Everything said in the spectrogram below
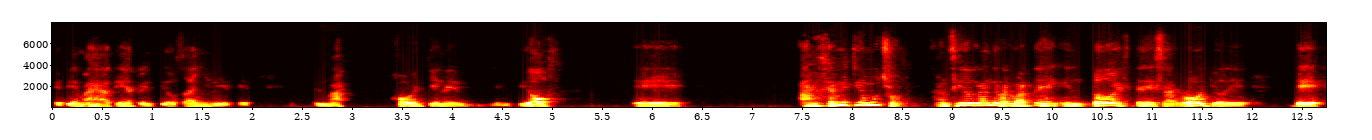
que tiene más edad tiene 32 años y el que el más joven tiene 22, eh, han, se han metido mucho, han sido grandes baluartes en, todo este desarrollo de, de,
